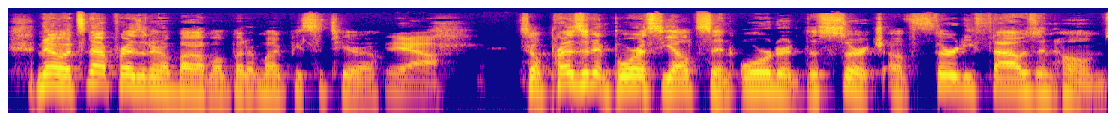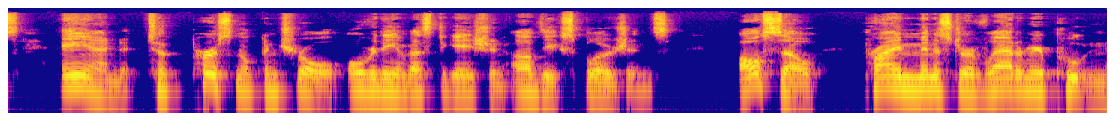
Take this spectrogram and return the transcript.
no, it's not President Obama, but it might be Soetoro. yeah. So President Boris Yeltsin ordered the search of 30,000 homes and took personal control over the investigation of the explosions. Also, Prime Minister Vladimir Putin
